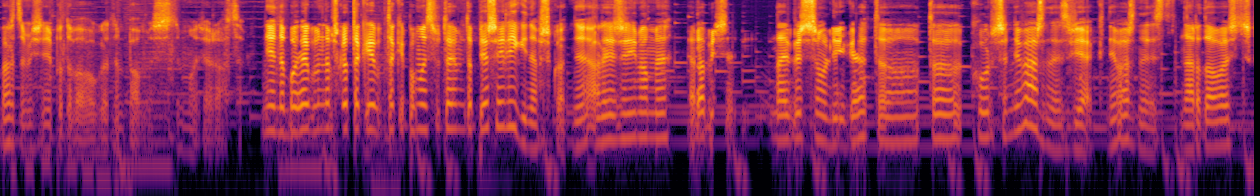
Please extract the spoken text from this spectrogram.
Bardzo mi się nie podobał w ogóle ten pomysł z tym młodzieżowcem. Nie, no bo jakbym na przykład takie, takie pomysły dałem do pierwszej ligi na przykład, nie? Ale jeżeli mamy robić najwyższą ligę, to, to kurczę, nieważny jest wiek, nieważny jest narodowość,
